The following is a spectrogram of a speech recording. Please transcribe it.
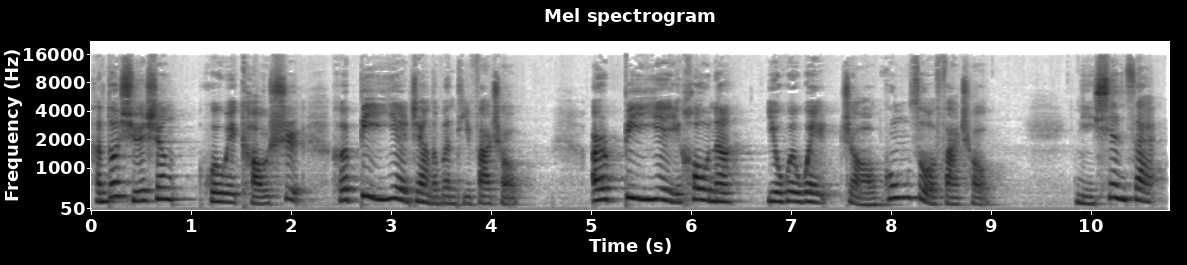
很多学生会为考试和毕业这样的问题发愁。而毕业以后呢，又会为找工作发愁。你现在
